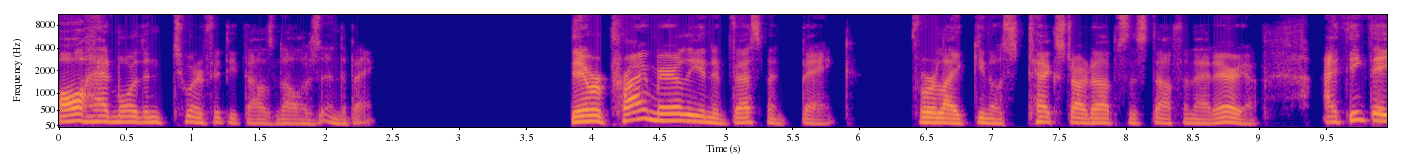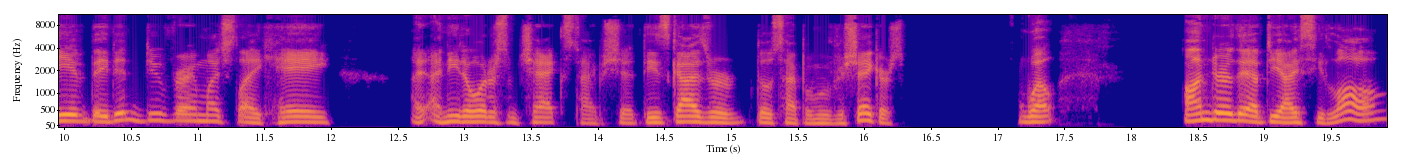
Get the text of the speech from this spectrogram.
all had more than $250,000 in the bank. They were primarily an investment bank for like, you know, tech startups and stuff in that area. I think they they didn't do very much like, hey, I, I need to order some checks type shit. These guys were those type of mover shakers. Well, under the FDIC law,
